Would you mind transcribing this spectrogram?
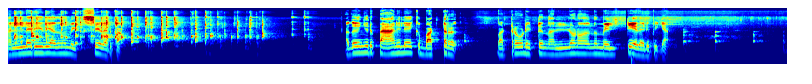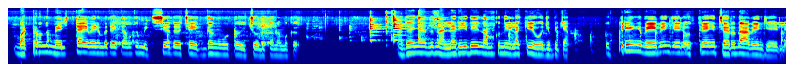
നല്ല രീതിയിൽ അതൊന്ന് മിക്സ് ചെയ്തെടുക്കാം. അത് കഴിഞ്ഞൊരു പാനിലേക്ക് ബട്ടർ ബട്ടർ കൂടി ഇട്ട് നല്ലോണം ഒന്ന് മെൽറ്റ് ചെയ്തെടുപ്പിക്കാം. ബട്ടർ ഒന്ന് മെൽറ്റായി വരുമ്പോഴത്തേക്ക് നമുക്ക് മിക്സ് ചെയ്ത് വെച്ച എഗ്ഗ് അങ്ങോട്ട് ഒഴിച്ചു കൊടുക്കാം നമുക്ക്. അത് കഴിഞ്ഞാൽ അത് നല്ല രീതിയിൽ നമുക്കൊന്ന് ഇളക്കി യോജിപ്പിക്കാം. ഒത്തിരി അങ്ങ് വേവുകയും ചെയ്യില്ല ഒത്തിരി അങ്ങ് ചെറുതാവുകയും ചെയ്യില്ല.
